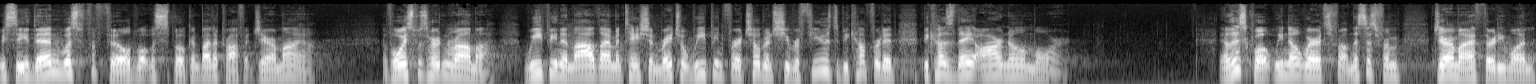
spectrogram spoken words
we see, Then was fulfilled what was spoken by the prophet Jeremiah. A voice was heard in Ramah, weeping and loud lamentation. Rachel weeping for her children. She refused to be comforted because they are no more. Now, this quote, we know where it's from. This is from Jeremiah 31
